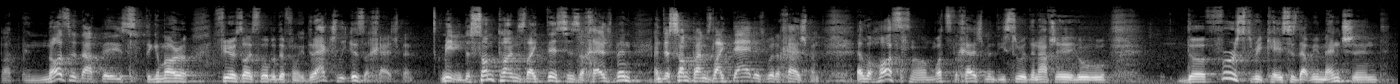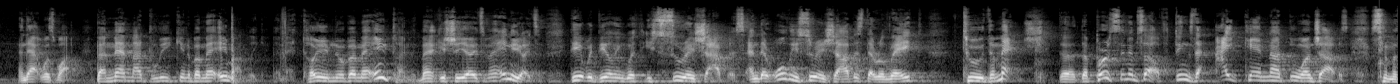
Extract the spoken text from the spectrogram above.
But in Nazadat base, the Gemara fears us a little bit differently. There actually is a cheshbon. Meaning, the sometimes like this is a cheshbon, and the sometimes like that is with a cheshbon. Elahasam, what's the cheshbon? The first three cases that we mentioned, and that was what? There we're dealing with Isurei Shabbos, and they're all Isurei Shabbos that relate to the mensch, the, the person himself, things that I cannot do on Shabbos. The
